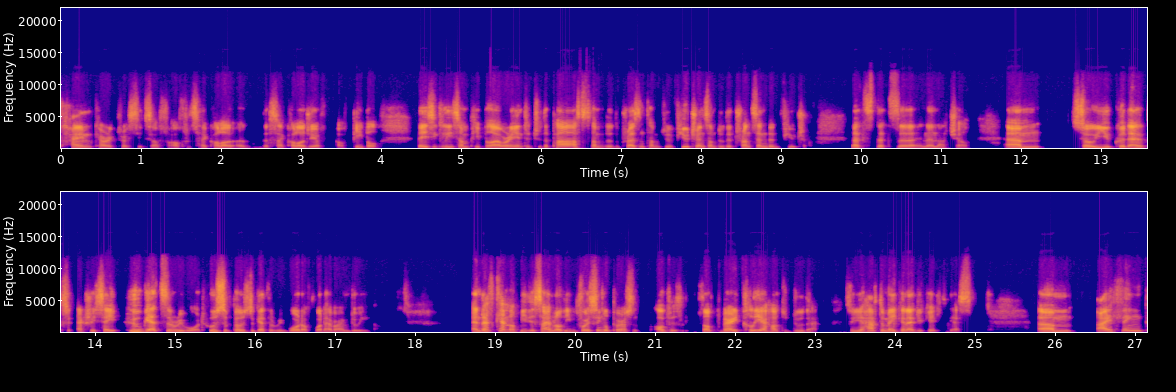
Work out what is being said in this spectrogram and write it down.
time characteristics of, of psycholo- uh, the psychology of, of people. Basically, some people are oriented to the past, some to the present, some to the future, and some to the transcendent future. That's that's uh, in a nutshell. Um, so you could actually say, who gets the reward? Who's supposed to get the reward of whatever I'm doing? And that cannot be decided, not even for a single person, obviously. It's not very clear how to do that. So you have to make an educated guess. Um, I think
